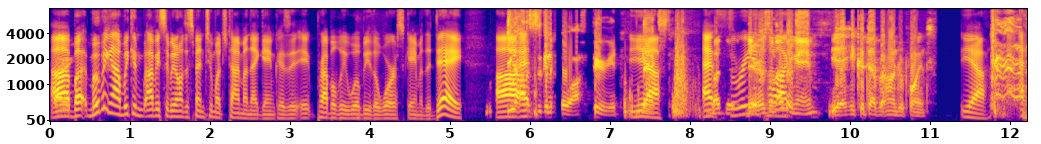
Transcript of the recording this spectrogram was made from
Uh, but moving on, we can obviously we don't have to spend too much time on that game because it, it probably will be the worst game of the day. Uh, Giannis at, is going to go off. Period. Yeah. Next. at But three there's o'clock, another game. Yeah, he could drop 100 points. yeah.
